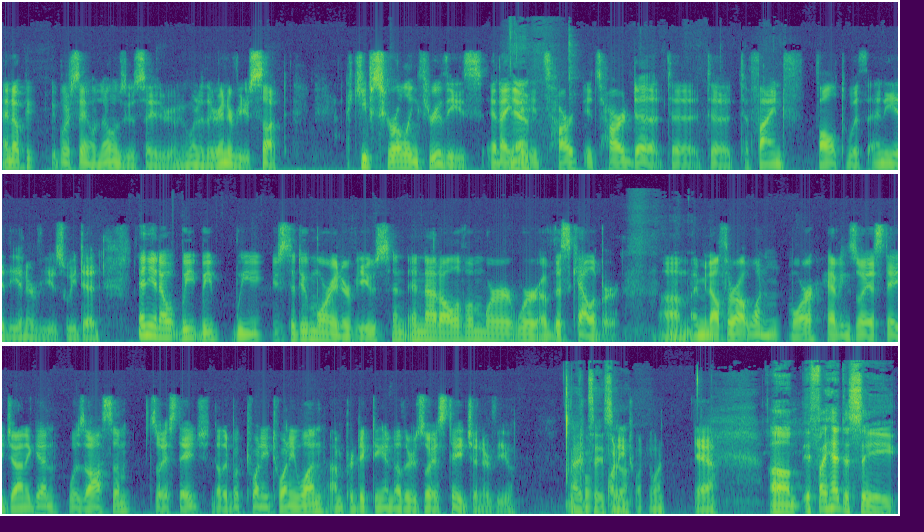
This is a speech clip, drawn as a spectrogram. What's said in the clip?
I know people are saying, well, no one's going to say one of their interviews sucked. I keep scrolling through these, and I, yeah. it's hard it's hard to to to to find fault with any of the interviews we did. And you know, we we, we used to do more interviews, and, and not all of them were were of this caliber. Um, I mean, I'll throw out one more. Having Zoje Stage on again was awesome. Zoje Stage, another book 2021. I'm predicting another Zoje Stage interview. I'd say 2021. So. Yeah. Um, if I had to say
